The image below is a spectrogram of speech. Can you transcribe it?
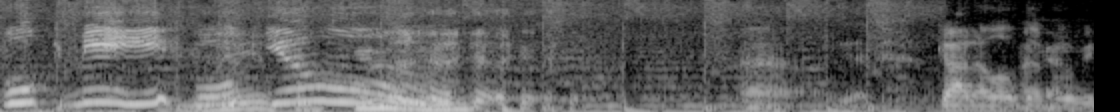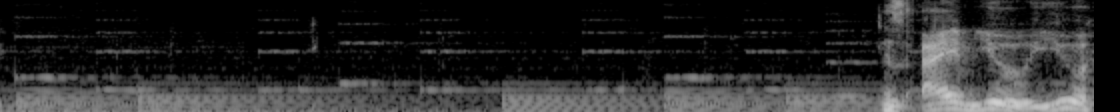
fuck me, fuck Me, you. Uh, good. God, I love that Okay. movie. Because I am you. You.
